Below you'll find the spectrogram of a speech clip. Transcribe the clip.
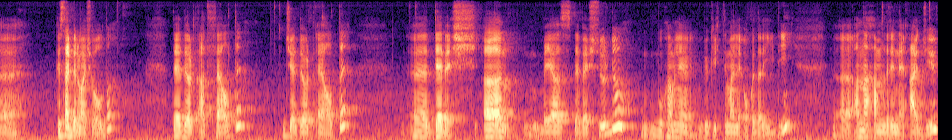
e, kısa bir maç oldu. D4 at F6, C4 E6, D5. E, beyaz D5 sürdü. Bu hamle büyük ihtimalle o kadar iyi değil. E, ana hamleleri ne? At C3,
